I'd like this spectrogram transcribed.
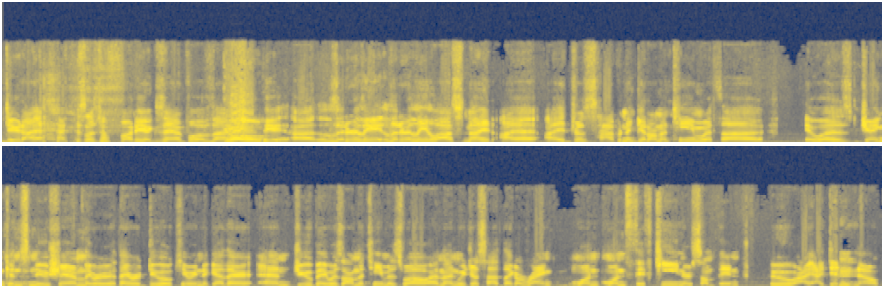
dude, I have such a funny example of that. Go. Uh, literally, literally last night, I I just happened to get on a team with uh, it was Jenkins, Newsham. They were they were duo queuing together, and Jube was on the team as well. And then we just had like a rank one one fifteen or something who I, I, didn't know.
